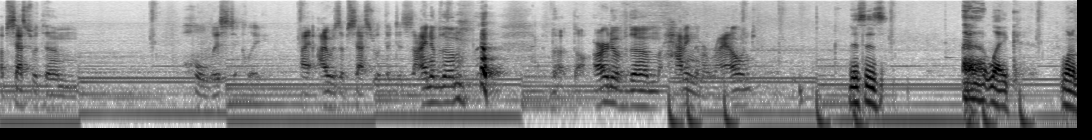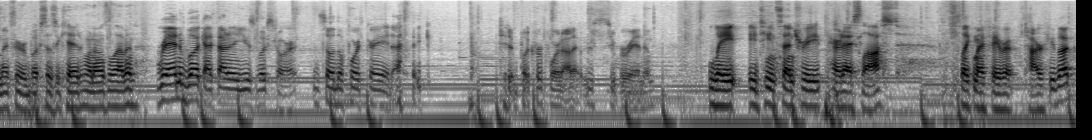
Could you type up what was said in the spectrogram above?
obsessed with them holistically. I, I was obsessed with the design of them, the, the art of them, having them around. This is like one of my favorite books as a kid when I was 11. Random book I found in a used bookstore. And so in the fourth grade, I like did a book report on it. It was super random. Late 18th century Paradise Lost. It's like my favorite photography book.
